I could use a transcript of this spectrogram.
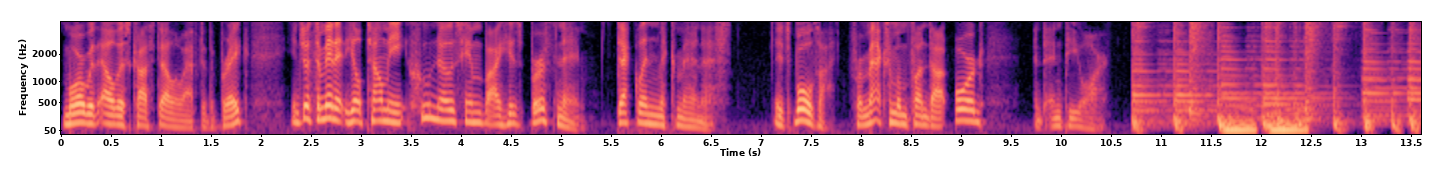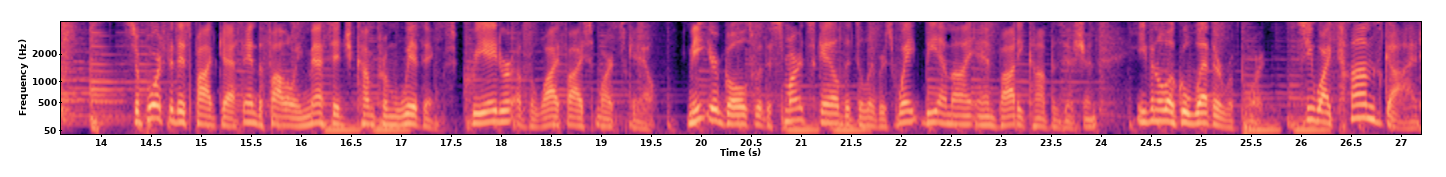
More with Elvis Costello after the break. In just a minute, he'll tell me who knows him by his birth name, Declan McManus. It's Bullseye from MaximumFun.org and NPR. Support for this podcast and the following message come from Withings, creator of the Wi Fi Smart Scale. Meet your goals with a smart scale that delivers weight, BMI, and body composition, even a local weather report. See why Tom's Guide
